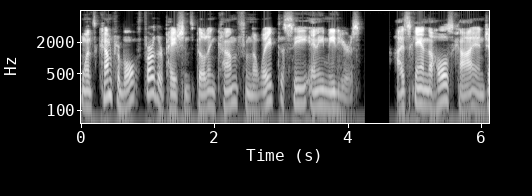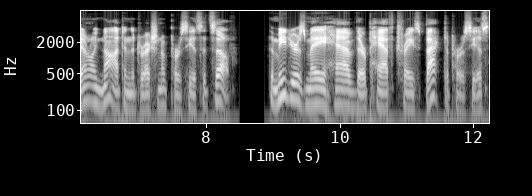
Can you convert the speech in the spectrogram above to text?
Once comfortable, further patience building comes from the wait to see any meteors. I scan the whole sky and generally not in the direction of Perseus itself. The meteors may have their path traced back to Perseus,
